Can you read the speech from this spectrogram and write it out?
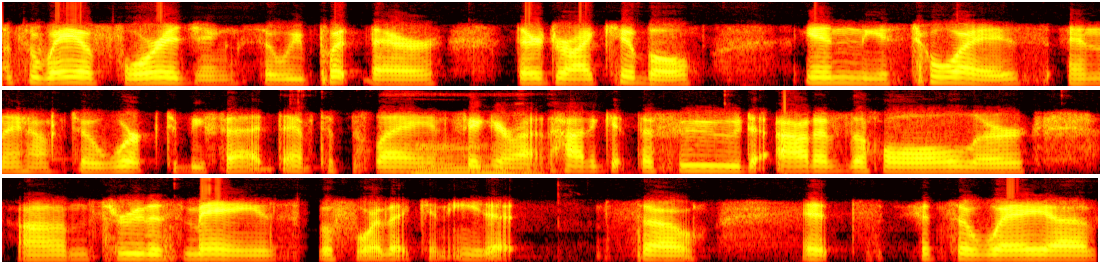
it's a way of foraging. So we put their their dry kibble in these toys and they have to work to be fed. They have to play and figure Oh. out how to get the food out of the hole or um through this maze before they can eat it. So it's it's a way of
